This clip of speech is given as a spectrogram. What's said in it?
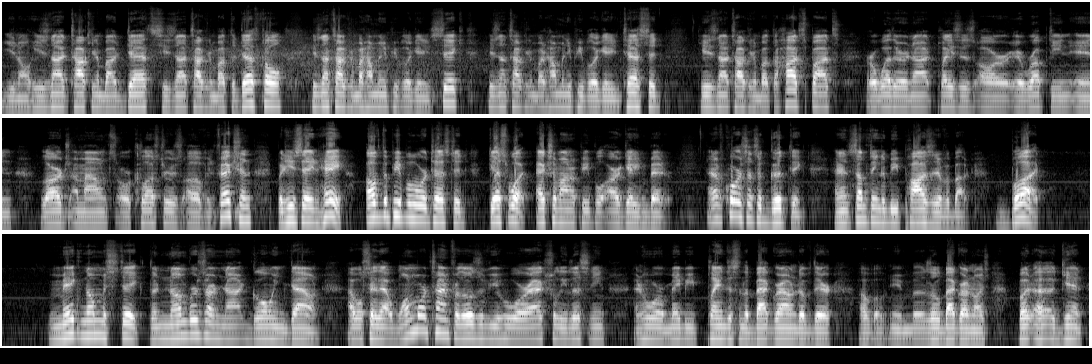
You know, he's not talking about deaths. He's not talking about the death toll. He's not talking about how many people are getting sick. He's not talking about how many people are getting tested. He's not talking about the hot spots or whether or not places are erupting in large amounts or clusters of infection, but he's saying, hey, of the people who were tested, guess what? X amount of people are getting better. And of course, that's a good thing, and it's something to be positive about. But make no mistake, the numbers are not going down. I will say that one more time for those of you who are actually listening and who are maybe playing this in the background of their of, you know, a little background noise. But uh, again,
